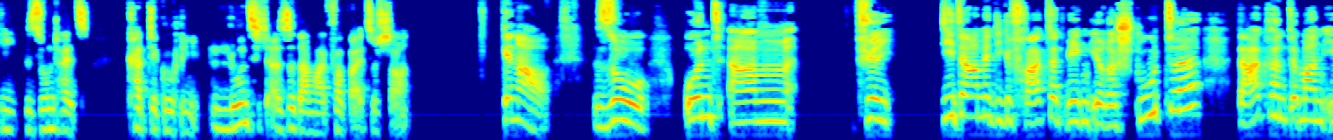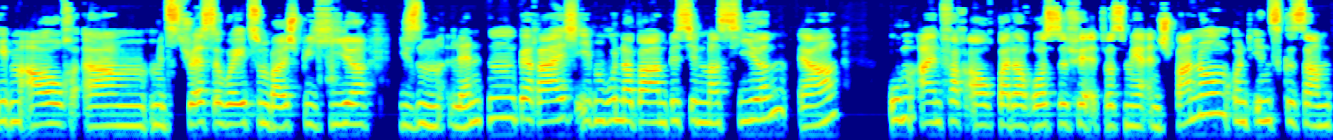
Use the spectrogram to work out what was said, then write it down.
die Gesundheitskategorie. Lohnt sich also da mal vorbeizuschauen. Genau. So. Und ähm, für die Dame, die gefragt hat wegen ihrer Stute, da könnte man eben auch ähm, mit Stress Away zum Beispiel hier diesen Lendenbereich eben wunderbar ein bisschen massieren, ja, um einfach auch bei der Rosse für etwas mehr Entspannung und insgesamt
